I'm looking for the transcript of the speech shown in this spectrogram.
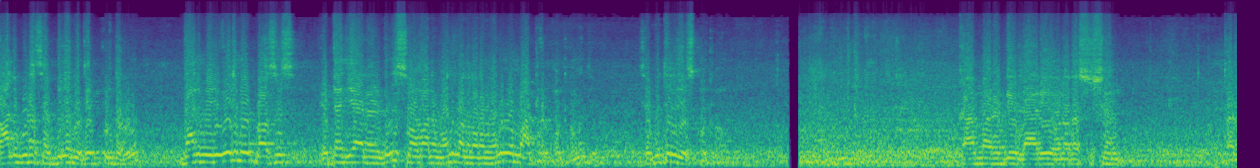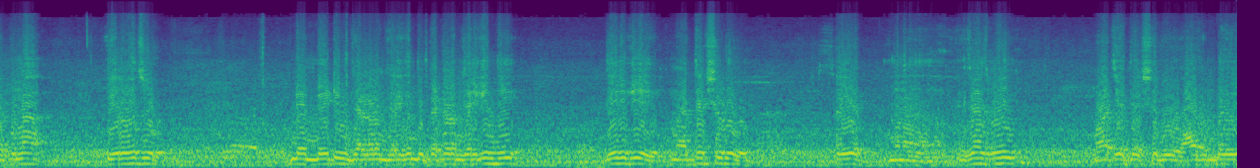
వాళ్ళు కూడా సభ్యులకు చెప్పుకుంటారు. దాని మీద కూడా మేము ప్రాసెస్ ఎట్లా చేయాలనేది సోమవారం కానీ మంగళవారం కానీ మేము మాట్లాడుకుంటాం. చెప్పి తెలియజేసుకుంటున్నాం. కామారెడ్డి లారీ ఓనర్ అసోసియేషన్ ఈరోజు మేము మీటింగ్ జరగడం జరిగింది పెట్టడం జరిగింది. దీనికి మా అధ్యక్షుడు సయ్యద్ మన ఎజాజ్ భాయ్ మాజీ అధ్యక్షుడు ఆజం భాయ్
